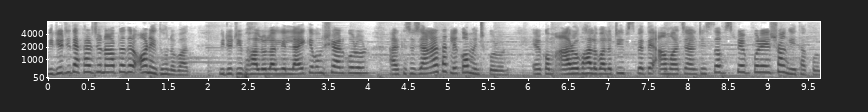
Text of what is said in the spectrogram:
ভিডিওটি দেখার জন্য আপনাদের অনেক ধন্যবাদ। ভিডিওটি ভালো লাগলে লাইক এবং শেয়ার করুন, আর কিছু জানার থাকলে কমেন্ট করুন। এরকম আরও ভালো ভালো টিপস পেতে আমার চ্যানেলটি সাবস্ক্রাইব করে সঙ্গেই থাকুন।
